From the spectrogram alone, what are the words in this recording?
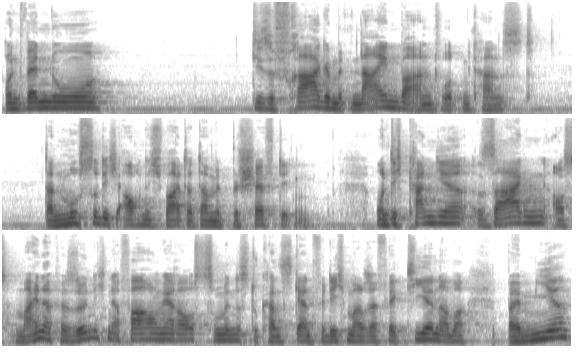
Und wenn du diese Frage mit Nein beantworten kannst, dann musst du dich auch nicht weiter damit beschäftigen. Und ich kann dir sagen, aus meiner persönlichen Erfahrung heraus zumindest, du kannst gern für dich mal reflektieren, aber bei mir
